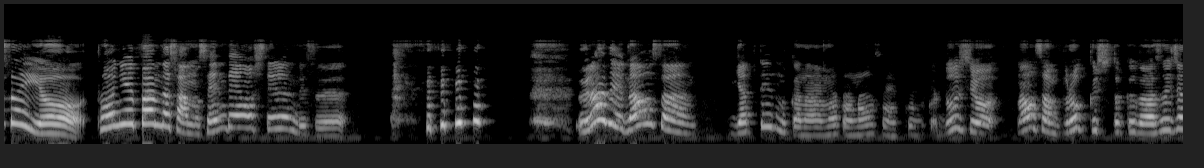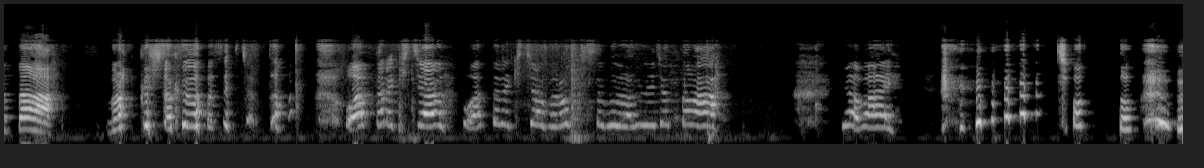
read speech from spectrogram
さいよ。豆乳パンダさんの宣伝をしてるんです。裏でナオさんやってんのかな？まだナオさんやってんのか？どうしよう。ナオさんブロックしとくの忘れちゃった。ブロックしとくの忘れちゃった。終わったら来ちゃう。終わったら来ちゃう。ブロックしとくの忘れちゃったわ。やばい。ちょっと、ブ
